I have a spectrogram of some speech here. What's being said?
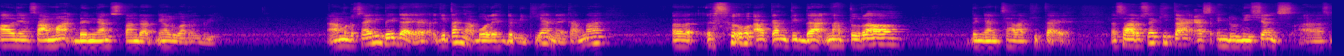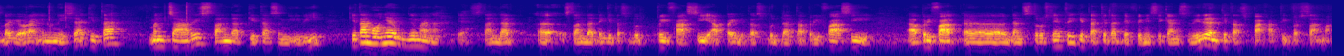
hal yang sama dengan standarnya luar negeri. Nah menurut saya ini beda ya kita nggak boleh demikian ya karena uh, itu akan tidak natural dengan cara kita ya Nah, seharusnya kita as Indonesians uh, sebagai orang Indonesia kita mencari standar kita sendiri. Kita maunya bagaimana? Ya, standar uh, standar yang kita sebut privasi, apa yang kita sebut data privasi, uh, privat uh, dan seterusnya itu kita kita definisikan sendiri dan kita sepakati bersama.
